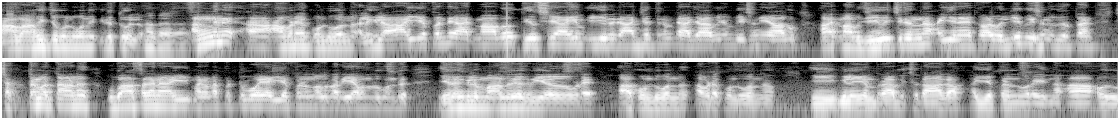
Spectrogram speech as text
ആവാഹിച്ചു കൊണ്ടുവന്ന് ഇരുത്തുമല്ലോ അങ്ങനെ അവിടെ കൊണ്ടുവന്ന് അല്ലെങ്കിൽ ആ അയ്യപ്പന്റെ ആത്മാവ് തീർച്ചയായും ഈ ഒരു രാജ്യത്തിനും രാജാവിനും ഭീഷണിയാകും. ആത്മാവ് ജീവിച്ചിരുന്ന അയ്യനേക്കാൾ വലിയ ഭീഷണി ഉയർത്താൻ ശക്തമത്താണ് ഉപാസകനായി മരണപ്പെട്ടുപോയ അയ്യപ്പൻ എന്നുള്ളത് അറിയാവുന്നത് കൊണ്ട് ഏതെങ്കിലും മാന്ത്രിക ക്രിയകളിലൂടെ ആ കൊണ്ടുവന്ന് അവിടെ കൊണ്ടുവന്ന് ഈ വിലയം പ്രാപിച്ചതാകാം അയ്യപ്പൻ എന്ന് പറയുന്ന ആ ഒരു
